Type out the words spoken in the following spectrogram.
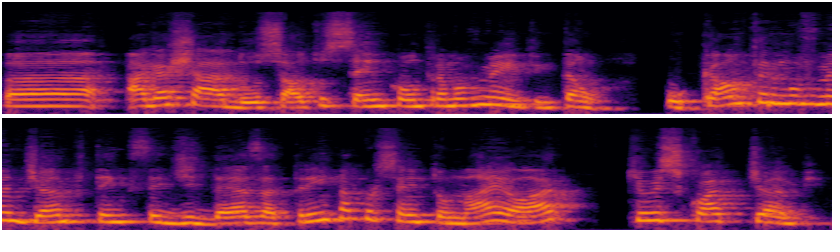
uh, agachado, o salto sem contramovimento. Então, o counter movement jump tem que ser de 10 a 30% maior que o squat jump.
